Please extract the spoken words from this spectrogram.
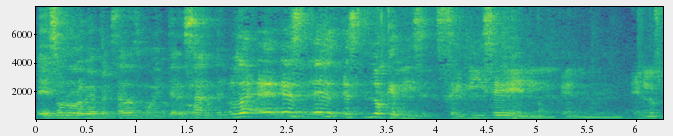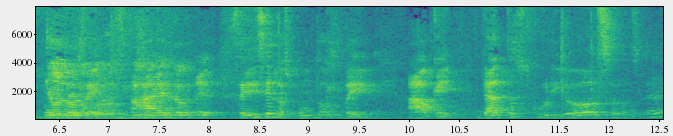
eso no lo había pensado, es muy interesante. O sea, es, es- es lo que dice, se dice en, en- en los puntos lo de. Ajá, es lo- eh, se dice en los puntos de. Ah, ok, datos curiosos. eh.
